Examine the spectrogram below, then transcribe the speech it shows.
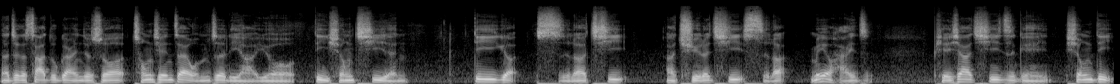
那这个撒都该人就说：从前在我们这里啊有弟兄七人，第一个死了妻啊娶了妻死了没有孩子，撇下妻子给兄弟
